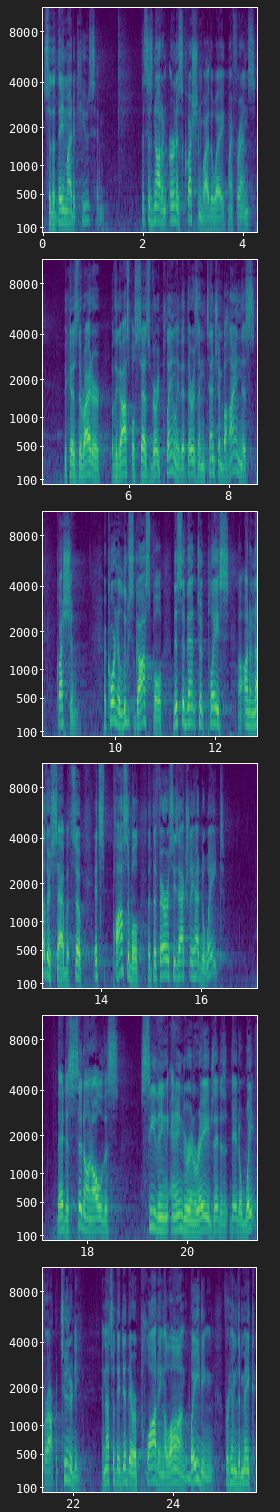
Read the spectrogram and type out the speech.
So that they might accuse him. This is not an earnest question, by the way, my friends, because the writer of the gospel says very plainly that there is an intention behind this question. According to Luke's gospel, this event took place uh, on another Sabbath. So it's possible that the Pharisees actually had to wait. They had to sit on all of this seething anger and rage. They had, to, they had to wait for opportunity. And that's what they did. They were plodding along, waiting for him to make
